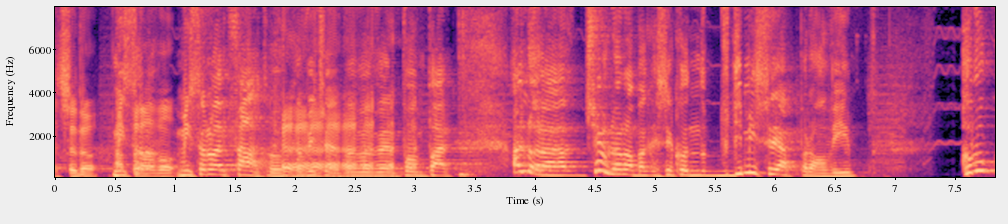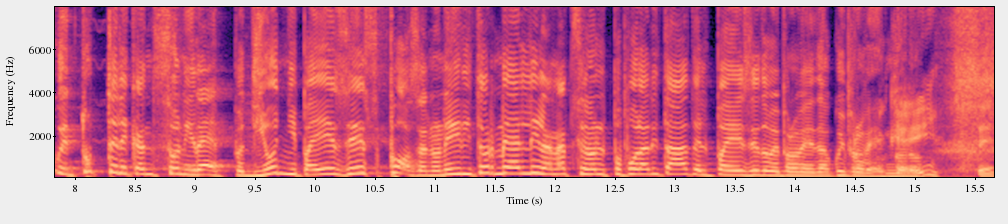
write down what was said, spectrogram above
piacciono. Mi sono, mi sono alzato? Cioè, per pompare. Allora, c'è una roba che secondo dimmi se approvi. Comunque, tutte le canzoni rap di ogni paese sposano nei ritornelli la nazionale popolarità del paese dove prove- da cui provengono. Ok? Sì.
